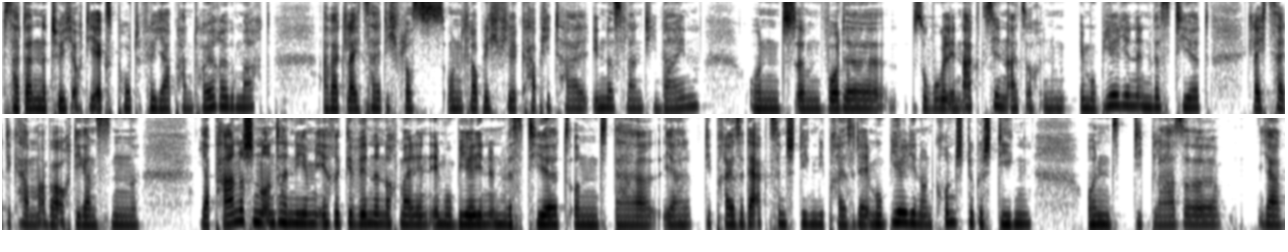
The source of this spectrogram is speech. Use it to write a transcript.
Das hat dann natürlich auch die Exporte für Japan teurer gemacht, aber gleichzeitig floss unglaublich viel Kapital in das Land hinein und ähm, wurde sowohl in Aktien als auch in Immobilien investiert. Gleichzeitig haben aber auch die ganzen japanischen Unternehmen ihre Gewinne nochmal in Immobilien investiert und da ja die Preise der Aktien stiegen, die Preise der Immobilien und Grundstücke stiegen und die Blase ja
